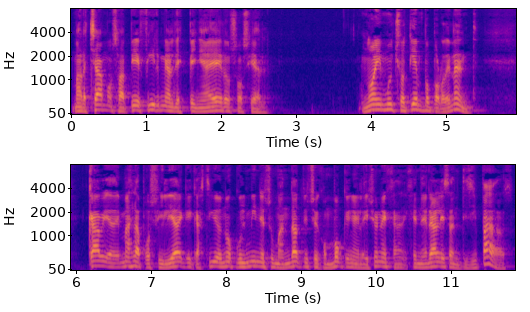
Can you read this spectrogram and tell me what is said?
marchamos a pie firme al despeñadero social. No hay mucho tiempo por delante. Cabe además la posibilidad de que Castillo no culmine su mandato y se convoquen elecciones generales anticipadas.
